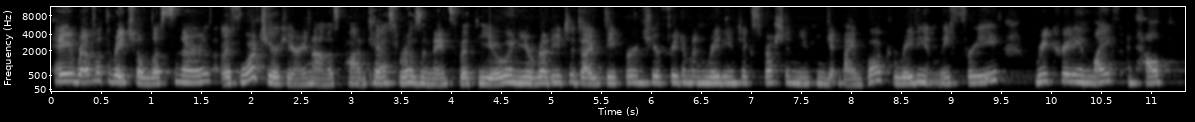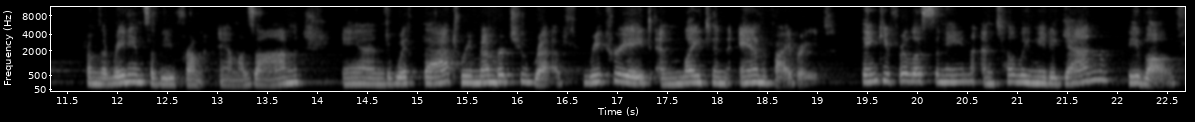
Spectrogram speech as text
Hey, Rev with Rachel listeners. If what you're hearing on this podcast resonates with you and you're ready to dive deeper into your freedom and radiant expression, you can get my book, Radiantly Free Recreating Life and Health from the Radiance of You from Amazon. And with that, remember to rev, recreate, enlighten, and vibrate. Thank you for listening. Until we meet again, be love.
